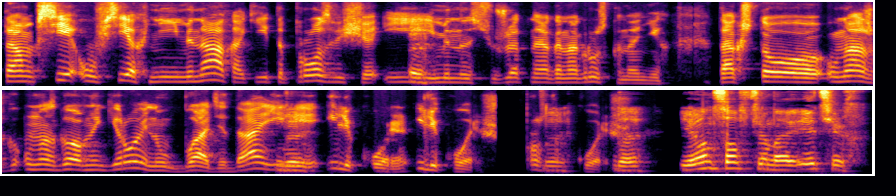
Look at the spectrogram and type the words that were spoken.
там все у всех не имена, а какие-то прозвища и именно сюжетная нагрузка на них. Так что у нас, у нас главный герой, ну, Бади, да, или, да. или кореш, или кореш. Просто да. кореш. И он, собственно, этих...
